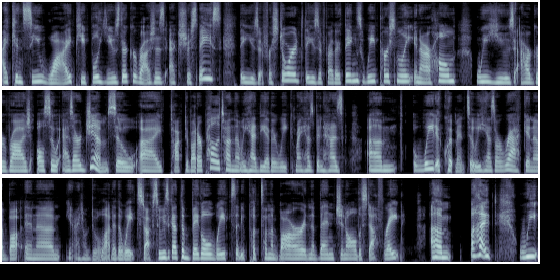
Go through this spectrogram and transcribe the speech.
I can see why people use their garages extra space. They use it for storage, they use it for other things. We personally, in our home, we use our garage also as our gym. So I talked about our Peloton that we had the other week. My husband has um, weight equipment. So he has a rack and a, bo- and a, you know, I don't do a lot of the weight stuff. So he's got the big old weights that he puts on the bar and the bench and all the stuff, right? Um, but we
